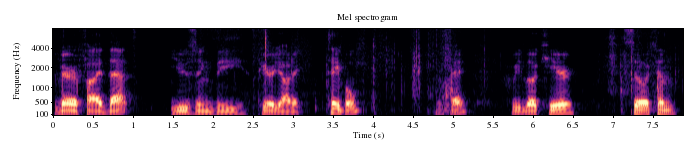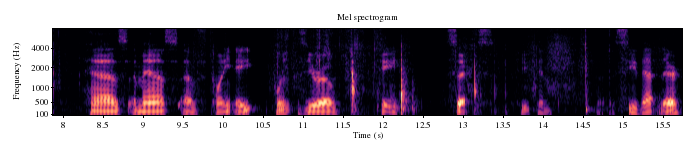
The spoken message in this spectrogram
verify that using the periodic table. Okay, if we look here, silicon has a mass of 28.086. If you can uh, see that there.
